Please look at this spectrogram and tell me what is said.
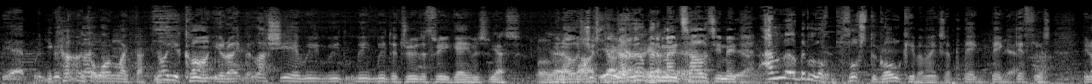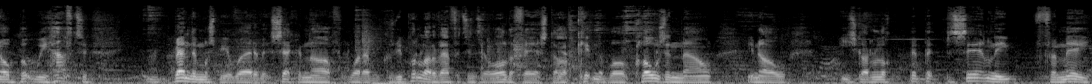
Yeah, but you can't go on like that. No, you can't. You're right. But last year we we we, we drew the three games. Yes. You Yeah. know, it's just Yeah, a yeah, little bit of yeah, mentality, maybe, yeah. and a little bit of luck. Plus, the goalkeeper makes a big, big difference. You know, but we have to. Brendan must be aware of it. Second half, whatever, because we put a lot of effort into all the first half, keeping the ball, closing down. You know, he's got to look. But, but certainly for me,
